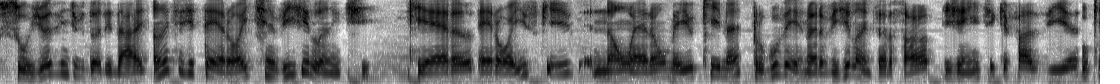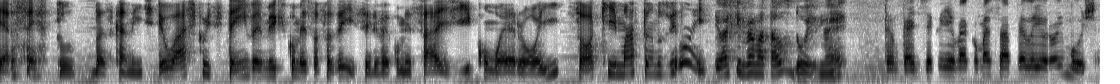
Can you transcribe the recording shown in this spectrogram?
surgiu as individualidades. Antes de ter herói, tinha vigilante. Que era heróis que não eram meio que, né, pro governo, eram vigilantes, era só gente que fazia o que era certo, basicamente. Eu acho que o Sten vai meio que começar a fazer isso. Ele vai começar a agir como herói, só que matando os vilões. Eu acho que ele vai matar os dois, né? Então quer dizer que ele vai começar pelo Yoroi Musha.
